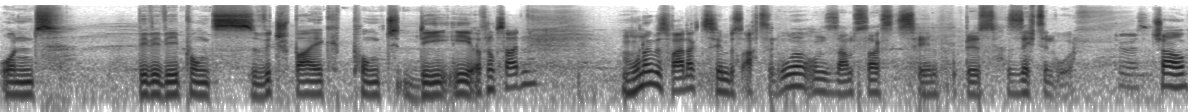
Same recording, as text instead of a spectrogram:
und www.switchbike.de Öffnungszeiten? Montag bis Freitag 10 bis 18 Uhr und samstags 10 bis 16 Uhr. Tschüss. Ciao.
